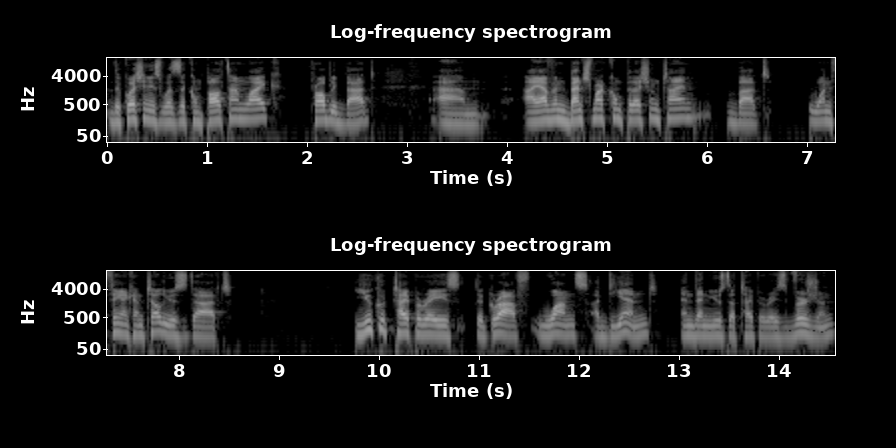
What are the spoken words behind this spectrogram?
the question is, what's the compile time like? Probably bad. Um, I haven't benchmarked compilation time, but one thing I can tell you is that you could type erase the graph once at the end and then use that type erase version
